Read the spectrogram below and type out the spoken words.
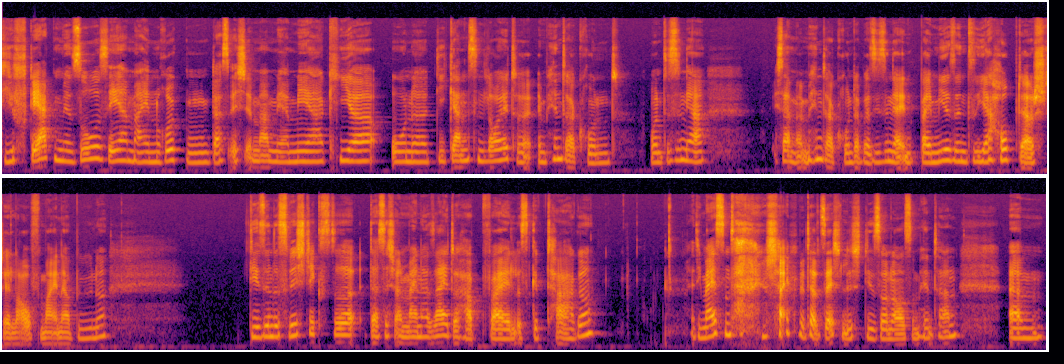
die stärken mir so sehr meinen Rücken, dass ich immer mehr merke, hier ohne die ganzen Leute im Hintergrund. Und es sind ja, ich sage mal im Hintergrund, aber sie sind ja, in, bei mir sind sie ja Hauptdarsteller auf meiner Bühne. Die sind das Wichtigste, das ich an meiner Seite habe, weil es gibt Tage, die meisten Tage scheint mir tatsächlich die Sonne aus dem Hintern. Ähm,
